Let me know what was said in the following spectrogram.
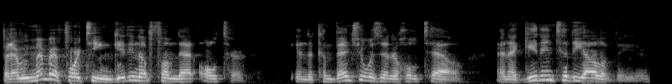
But I remember at 14 getting up from that altar, and the convention was in a hotel, and I get into the elevator.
